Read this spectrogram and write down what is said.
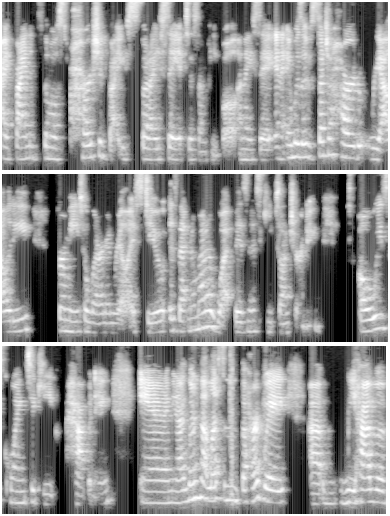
i find it's the most harsh advice but i say it to some people and i say and it was a, such a hard reality for me to learn and realize too is that no matter what business keeps on churning always going to keep happening. And I mean, I learned that lesson the hard way. Uh, we have a,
